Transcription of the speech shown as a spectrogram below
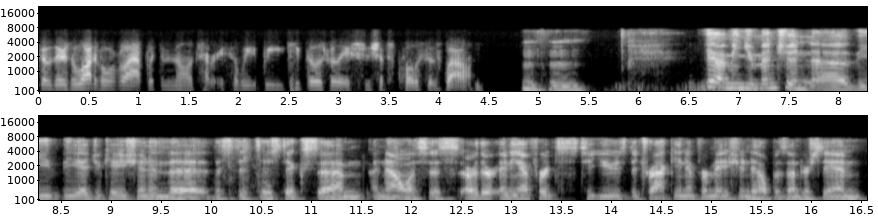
So there's a lot of overlap with the military. So we, we keep those relationships close as well. Mm-hmm. Yeah, I mean, you mentioned uh, the the education and the the statistics um, analysis. Are there any efforts to use the tracking information to help us understand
